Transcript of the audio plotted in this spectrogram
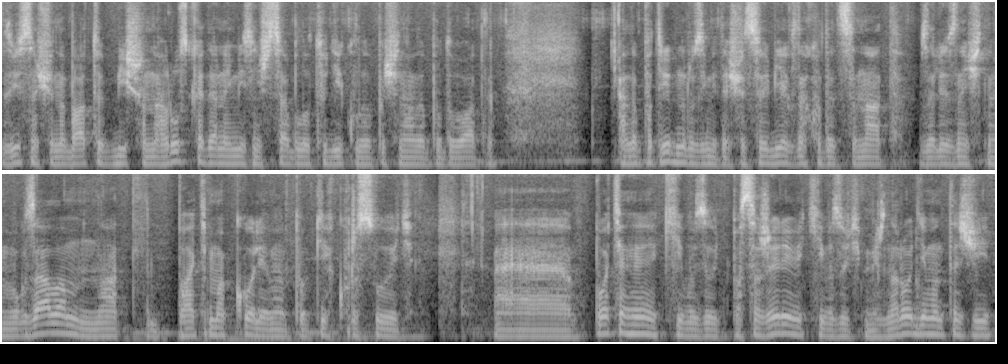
Звісно, що набагато більша нагрузка йде на міст, ніж це було тоді, коли починали будувати. Але потрібно розуміти, що цей об'єкт знаходиться над залізничним вокзалом, над багатьма коліями, по яких курсують е, потяги, які везуть пасажирів, які везуть міжнародні вантажі.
